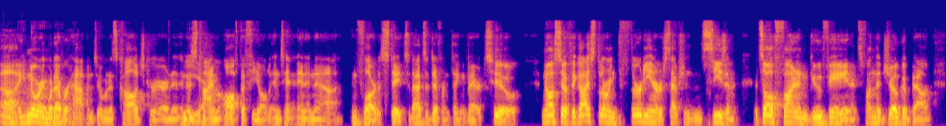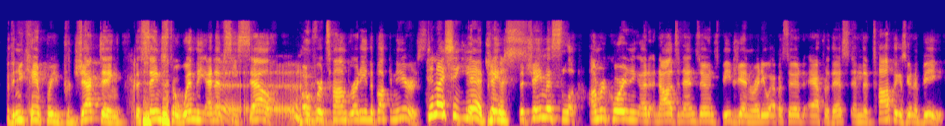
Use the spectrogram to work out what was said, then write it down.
uh, ignoring whatever happened to him in his college career and in his yeah. time off the field in in in, uh, in Florida State, so that's a different thing there too. And also, if the guy's throwing 30 interceptions in the season, it's all fun and goofy and it's fun to joke about. But then you can't be projecting the Saints to win the NFC South over Tom Brady and the Buccaneers. Didn't I see? Yeah, the, because... the Jameis. I'm recording an odds and end zones BGN radio episode after this, and the topic is going to be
